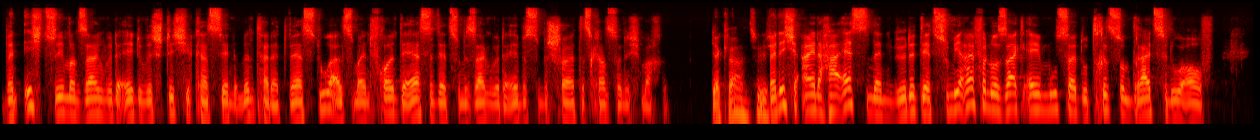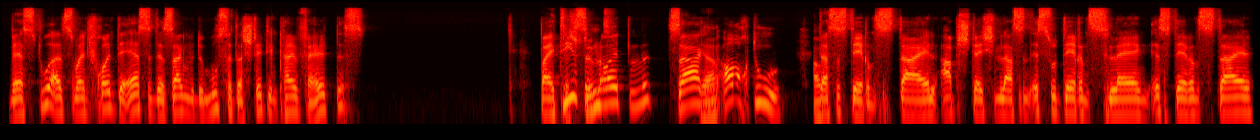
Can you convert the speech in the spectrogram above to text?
wenn ich zu jemand sagen würde, ey, du willst Stiche kassieren im Internet, wärst du als mein Freund der Erste, der zu mir sagen würde, ey, bist du bescheuert, das kannst du nicht machen. Ja, klar, natürlich. Wenn ich einen HS nennen würde, der zu mir einfach nur sagt, ey, Musa, du trittst um 13 Uhr auf, wärst du als mein Freund der Erste, der sagen würde, Musa, das steht in keinem Verhältnis. Bei diesen. Leuten sagen Ja. auch du, das ist deren Style, abstechen lassen, ist so deren Slang, ist deren Style.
